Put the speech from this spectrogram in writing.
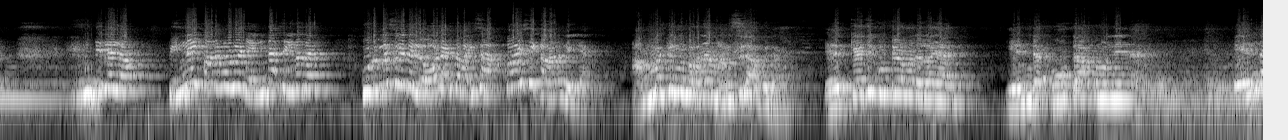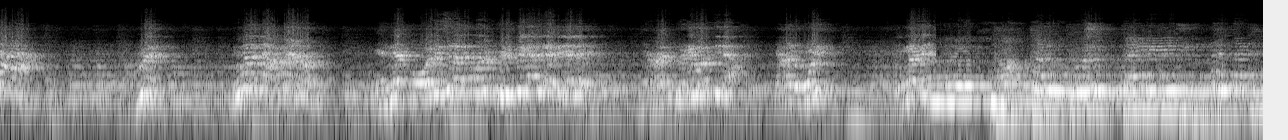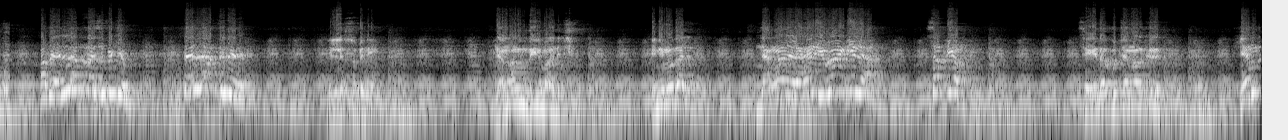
എന്തിനല്ലോ പിന്നെ ഈ പണം എന്താ ചെയ്തത്? കുടുംബശ്രീന്ന് ലോൺ എടുത്ത പൈസ പൈസ കാണുന്നില്ല. അമ്മയ്ക്കൊന്നും പറഞ്ഞാൽ മനസ്സിലാവില്ല എൽ കെ ജി കുട്ടിയാണെന്നല്ല ഞാൻ എന്റെ കൂട്ടുകാർക്ക് മുന്നിൽ എന്താ എന്നെ പോലീസുകാരെ കൂടെ പിടിപ്പിക്കാൻ കയറിയല്ലേ? ഞാൻ പിടികൊടുത്തില്ല. ഞാൻ ഓടി. നിങ്ങളെ അതെല്ലാം നശിപ്പിക്കും. ഇല്ല? സുബിനെ. ഞങ്ങളും തീരുമാനിച്ചു. ഇനി മുതൽ ഞങ്ങൾ ലഹരി ഉപയോഗിക്കില്ല. സത്യം. ചെയ്ത കുറ്റങ്ങൾക്ക് എന്ത്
